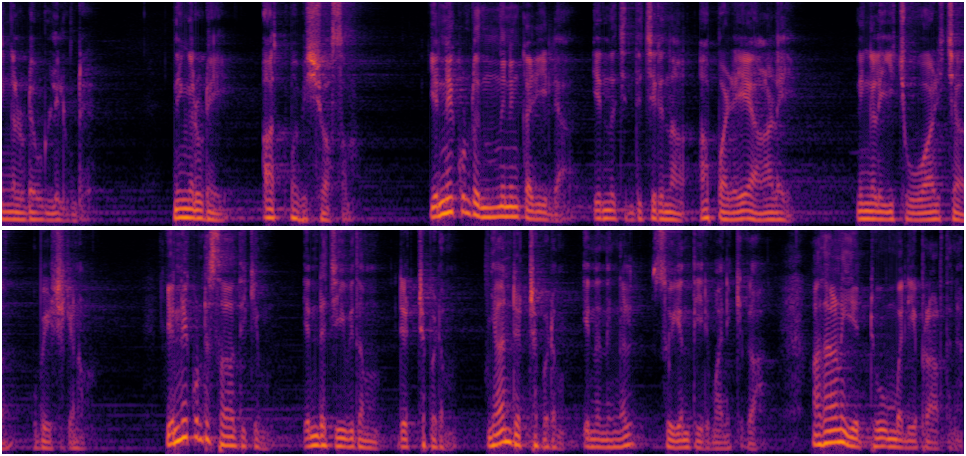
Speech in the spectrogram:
നിങ്ങളുടെ ഉള്ളിലുണ്ട്. നിങ്ങളുടെ ആത്മവിശ്വാസം. എന്നെക്കൊണ്ട് ഒന്നിനും കഴിയില്ല എന്ന് ചിന്തിച്ചിരുന്ന ആ പഴയ ആളെ നിങ്ങൾ ഈ ചൊവ്വാഴ്ച ഉപേക്ഷിക്കണം. എന്നെക്കൊണ്ട് സാധിക്കും എന്റെ ജീവിതം രക്ഷപ്പെടും ഞാൻ രക്ഷപ്പെടും എന്ന് നിങ്ങൾ സ്വയം തീരുമാനിക്കുക. അതാണ് ഏറ്റവും വലിയ പ്രാർത്ഥന.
